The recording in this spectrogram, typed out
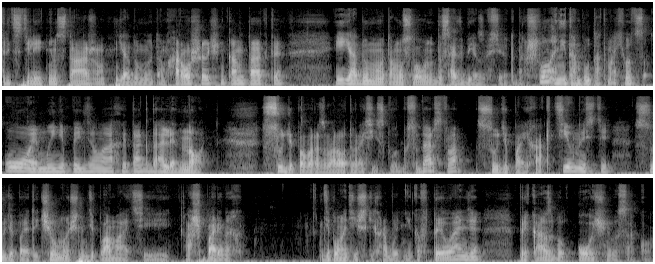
30-летним стажем. Я думаю, там хорошие очень контакты. И я думаю, там условно до Совбеза все это дошло. Они там будут отмахиваться, ой, мы не при делах и так далее. Но, судя по развороту российского государства, судя по их активности, судя по этой челночной дипломатии ошпаренных дипломатических работников в Таиланде, приказ был очень высоко.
